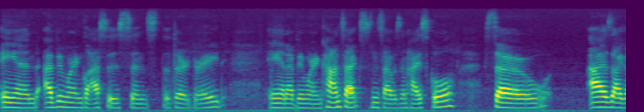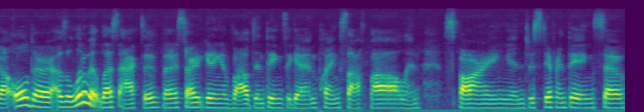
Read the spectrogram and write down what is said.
and I've been wearing glasses since the third grade and I've been wearing contacts since I was in high school. So as I got older, I was a little bit less active, but I started getting involved in things again, playing softball and sparring and just different things. So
